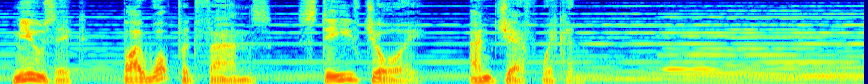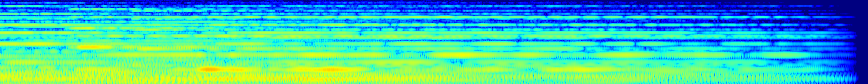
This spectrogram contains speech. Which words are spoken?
Music by Watford fans Steve Joy and Jeff Wicken.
